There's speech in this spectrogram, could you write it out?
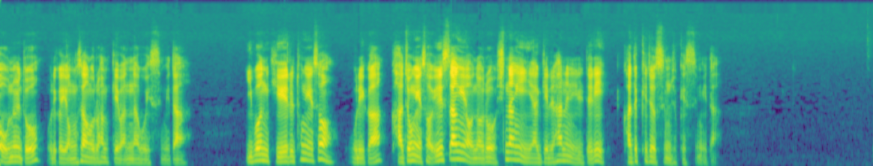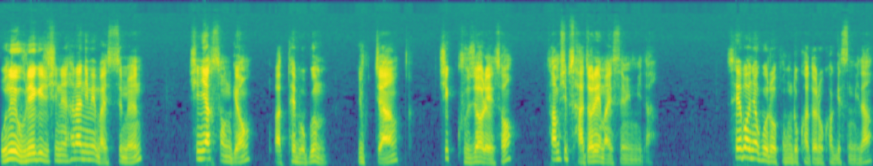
오늘도 우리가 영상으로 함께 만나고 있습니다. 이번 기회를 통해서 우리가 가정에서 일상의 언어로 신앙의 이야기를 하는 일들이 가득해졌으면 좋겠습니다. 오늘 우리에게 주시는 하나님의 말씀은 신약 성경 마태복음 6장 19절에서 34절의 말씀입니다. 세 번역으로 봉독하도록 하겠습니다.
